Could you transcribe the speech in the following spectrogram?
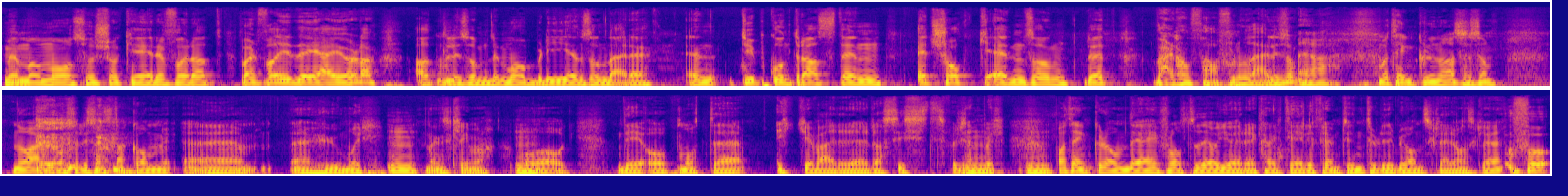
men man må også sjokkere for at I hvert fall i det jeg gjør, da. At liksom det må bli en sånn derre En type kontrast, en, et sjokk, en sånn Du vet, hva er det han sa for noe der, liksom? Ja. Hva tenker du nå? Som, nå er det jo også liksom snakk om eh, humor Mm. dagens klima. Og det å på en måte ikke være rasist, f.eks. Mm. Hva tenker du om det i forhold til det å gjøre karakterer i fremtiden? Tror du det blir vanskeligere og vanskeligere? For,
